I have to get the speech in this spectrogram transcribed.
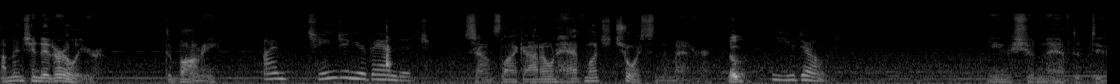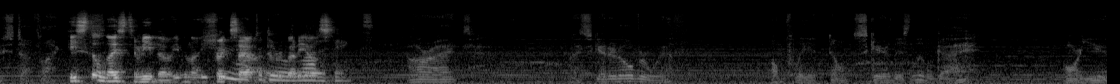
I mentioned it earlier. To Bonnie. I'm changing your bandage. Sounds like I don't have much choice in the matter. Nope. You don't. You shouldn't have to do stuff like He's this. still nice to me though, even though he freaks Shouldn't out have on to do a everybody lot else. of things. All right. Let's get it over with. Hopefully it don't scare this little guy. Or you.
